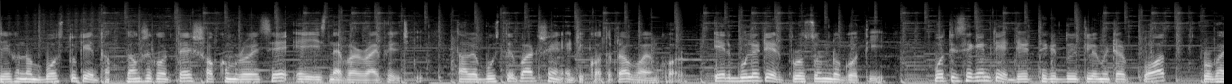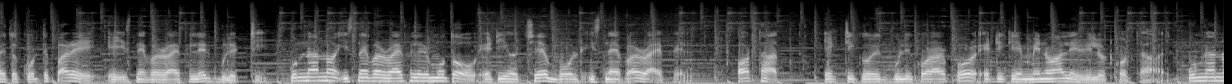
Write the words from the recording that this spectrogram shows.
যে কোনো বস্তুকে ধ্বংস করতে সক্ষম রয়েছে এই স্নাইপার রাইফেলটি। তাহলে বুঝতে পারছেন এটি কতটা ভয়ঙ্কর। এর বুলেটের প্রচণ্ড গতি। প্রতি সেকেন্ডে দেড় থেকে দুই কিলোমিটার পথ প্রবাহিত করতে পারে এই স্নাইপার রাইফেলের বুলেটটি। অন্যান্য স্নাইপার রাইফেলের মতো এটি হচ্ছে বোল্ট স্নাইপার রাইফেল। অর্থাৎ একটি করে গুলি করার পর এটিকে ম্যানুয়ালি রিলোড করতে হয়। অন্যান্য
